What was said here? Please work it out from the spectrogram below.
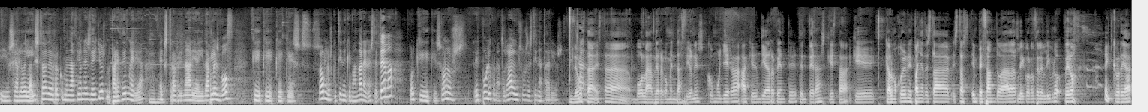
Y o sea, lo de la lista de recomendaciones de ellos me parece una idea extraordinaria y darles voz, que, que- que- que son los que tienen que mandar en este tema, porque que son los, el público natural, sus destinatarios. Y luego Claro. esta, esta bola de recomendaciones, ¿cómo llega a que un día de repente te enteras que, está, que, que a lo mejor en España te está, estás empezando a darle a conocer el libro, pero en Corea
